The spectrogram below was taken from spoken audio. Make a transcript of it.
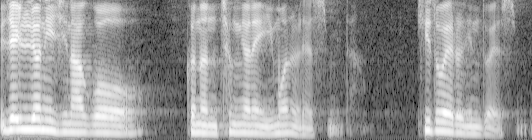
이제 1년이 지나고 그는 청년의 임원을 했습니다. 기도회를 인도했습니다.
